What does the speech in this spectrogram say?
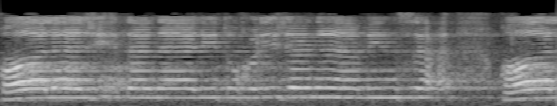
قال جئتنا لتخرجنا من سحر قال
